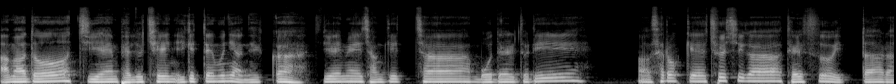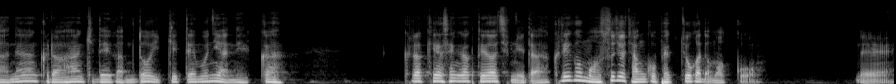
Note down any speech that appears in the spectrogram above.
아마도 GM 밸류체인이기 때문이 아닐까. GM의 전기차 모델들이 어, 새롭게 출시가 될 수 있다라는 그러한 기대감도 있기 때문이 아닐까. 그렇게 생각되어집니다. 그리고 뭐 수주 잔고 100조가 넘었고, 네.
